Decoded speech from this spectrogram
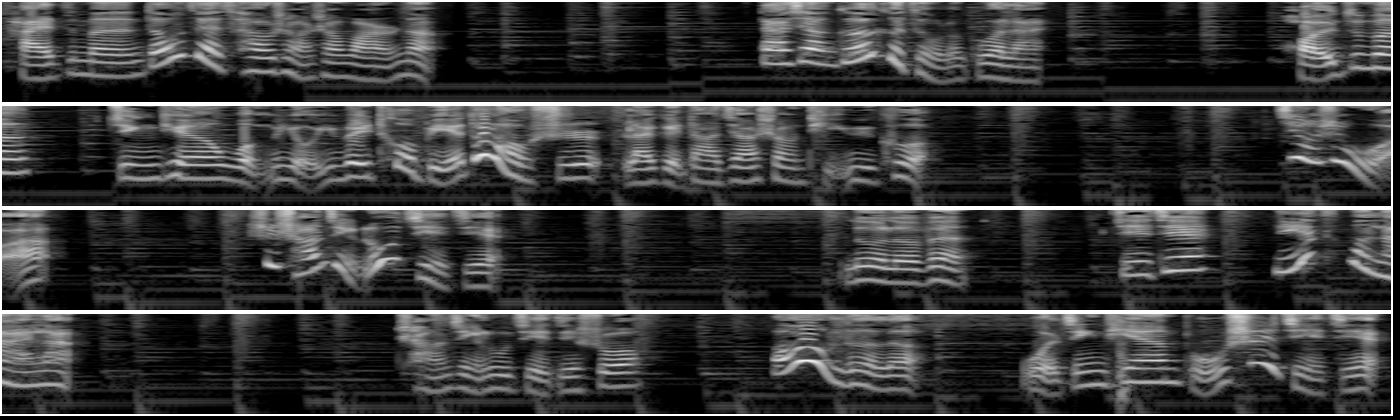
孩子们都在操场上玩呢。大象哥哥走了过来，孩子们，今天我们有一位特别的老师来给大家上体育课，就是我，是长颈鹿姐姐。乐乐问：“姐姐，你怎么来了？”长颈鹿姐姐说：“哦，乐乐，我今天不是姐姐，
